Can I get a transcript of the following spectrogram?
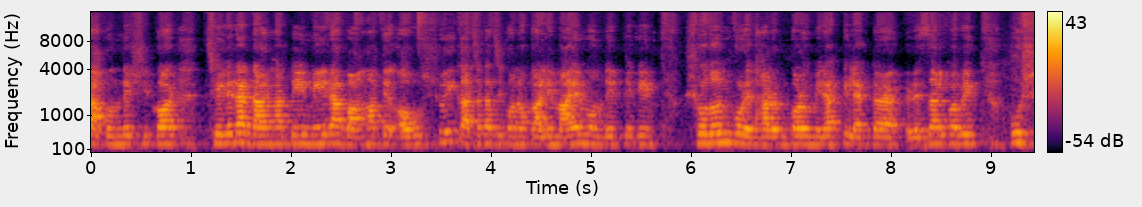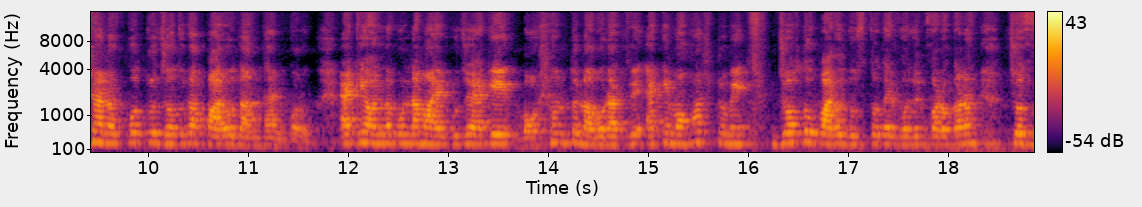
তাপনদের শিকড়। ছেলেরা ডান হাতে, মেয়েরা বাম হাতে অবশ্যই কাছাকাছি কোনো কালী মায়ের মন্দির থেকে শোধন করে ধারণ করো। মিরাক্কেল একটা রেজাল্ট পাবে। পুষ্যা নক্ষত্র যতটা পারো দান ধ্যান করো। একে অন্নপূর্ণা মায়ের পুজো, একে বসন্ত নবরাত্রি, একে মহাষ্টমী, যত পারো দুস্থদের ভোজন করো। কারণ চোদ্দ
